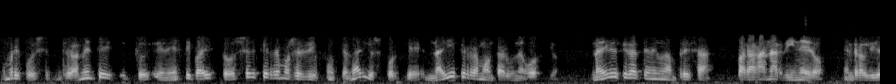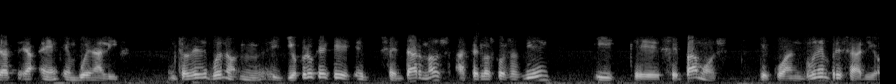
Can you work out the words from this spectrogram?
Hombre, pues realmente en este país todos querremos ser funcionarios porque nadie querrá montar un negocio. Nadie querrá tener una empresa para ganar dinero, en realidad, eh, en, en buena lid. Entonces, bueno, mm, yo creo que hay que eh, sentarnos, hacer las cosas bien y que sepamos que cuando un empresario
